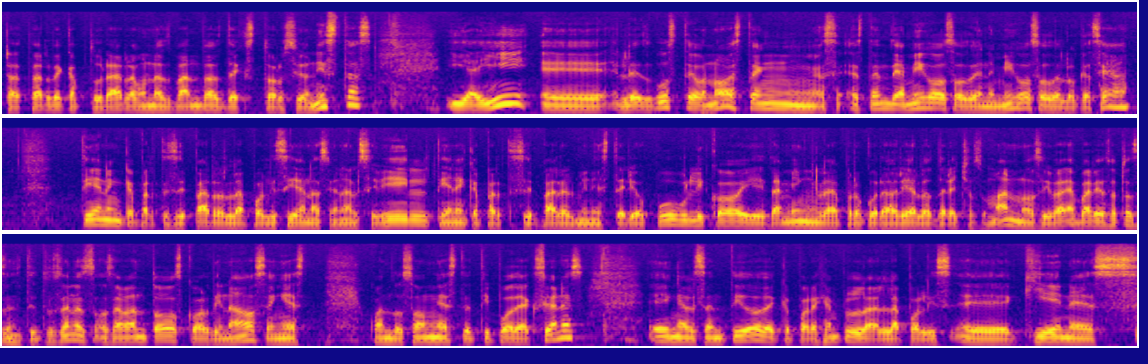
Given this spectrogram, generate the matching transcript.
tratar de capturar a unas bandas de extorsionistas, y ahí, eh, les guste o no, estén, estén de amigos o de enemigos o de lo que sea, tienen que participar la Policía Nacional Civil, tiene que participar el Ministerio Público y también la Procuraduría de los Derechos Humanos y varias otras instituciones, o sea, van todos coordinados en cuando son este tipo de acciones, en el sentido de que, por ejemplo, la, la eh, quienes...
